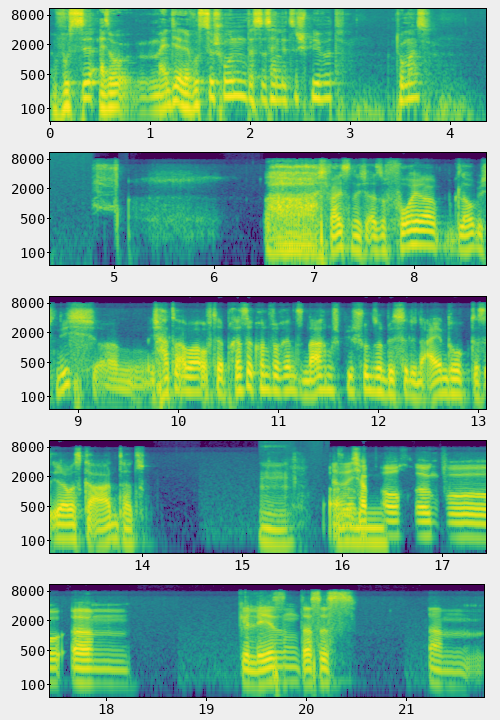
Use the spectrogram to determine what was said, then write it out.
Wusste, also meint ihr, der wusste schon, dass das sein letztes Spiel wird, Thomas? Ah, ich weiß nicht, also vorher glaube ich nicht. Ähm, ich hatte aber auf der Pressekonferenz nach dem Spiel schon so ein bisschen den Eindruck, dass er was geahnt hat. Hm. Also ich habe ähm. auch irgendwo ähm, gelesen, dass es ähm,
